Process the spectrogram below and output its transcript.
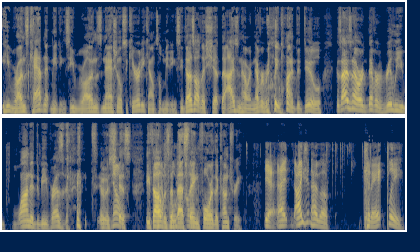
he runs cabinet meetings. He runs National Security Council meetings. He does all this shit that Eisenhower never really wanted to do because Eisenhower never really wanted to be president. it was no, just he thought it was the best thing for the country. Yeah, Eisenhower correctly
